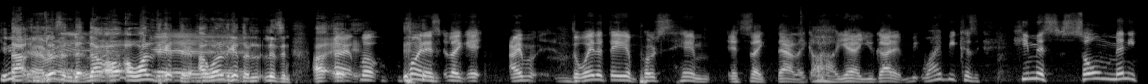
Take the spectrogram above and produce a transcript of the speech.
Now, Yeah, listen, right. now, I, I wanted to get there. I wanted to get there. Listen, I, All right, well, point is like it. I the way that they approached him, it's like that. Like, oh yeah, you got it. Why? Because he missed so many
